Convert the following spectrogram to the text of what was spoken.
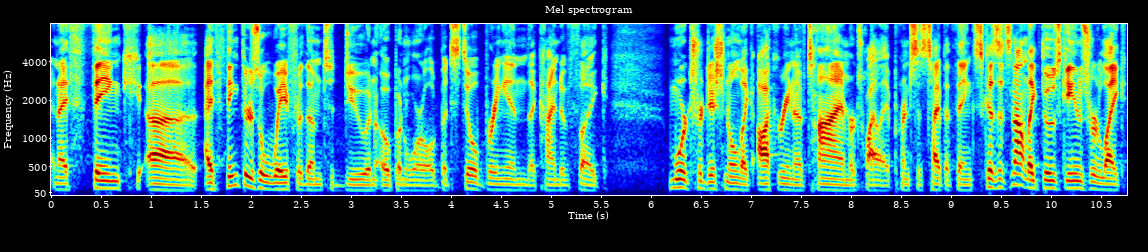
and I think uh, I think there's a way for them to do an open world, but still bring in the kind of like more traditional like Ocarina of Time or Twilight Princess type of things because it's not like those games were like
